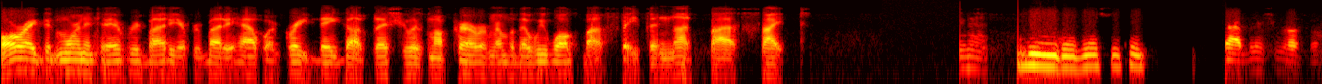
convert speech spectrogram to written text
All right, good morning to everybody. Everybody have a great day. God bless you is my prayer. Remember that we walk by faith and not by sight. Amen. Amen. God bless you too. God bless you also.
